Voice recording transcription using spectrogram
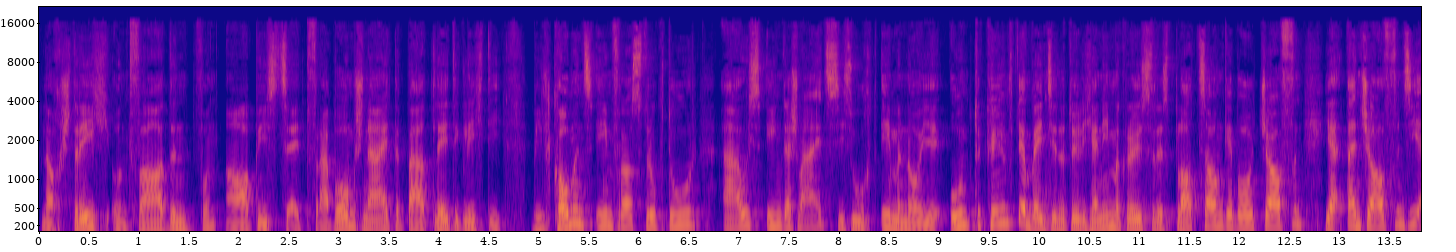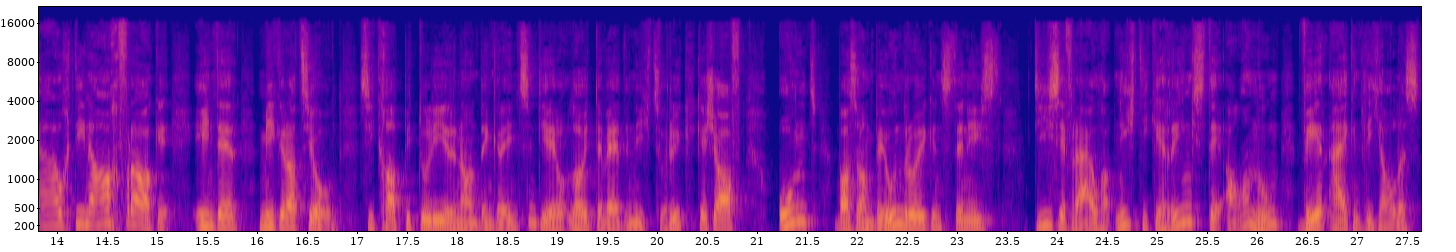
nach Strich und Faden von A bis Z. Frau Bohmschneider baut lediglich die Willkommensinfrastruktur aus in der Schweiz. Sie sucht immer neue Unterkünfte und wenn sie natürlich ein immer größeres Platzangebot schaffen, ja, dann schaffen sie auch die Nachfrage in der Migration. Sie kapitulieren an den Grenzen, die Leute werden nicht zurückgeschafft und was am beunruhigendsten ist, diese Frau hat nicht die geringste Ahnung, wer eigentlich alles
